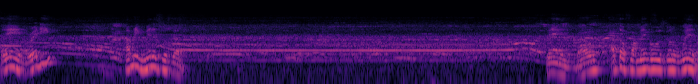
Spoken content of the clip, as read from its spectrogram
Dang, already? How many minutes was that? Damn, bro. I thought Flamengo was gonna win.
